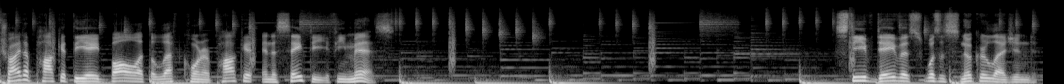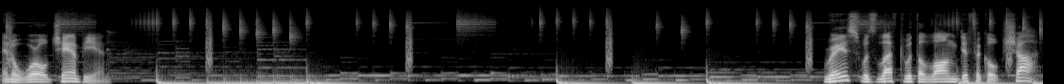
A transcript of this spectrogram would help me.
try to pocket the 8 ball at the left corner pocket and a safety if he miss. Steve Davis was a snooker legend and a world champion. Reyes was left with a long difficult shot,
